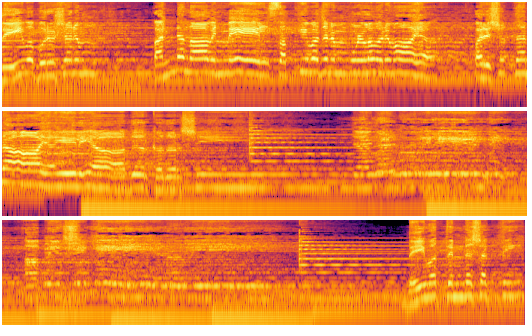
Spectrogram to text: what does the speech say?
ദൈവപുരുഷനും തന്റെ നാവിന്മേൽ സത്യവചനം ഉള്ളവനുമായ പരിശുദ്ധനായ ഏലിയ ദീർഘദർശി. ഞങ്ങൾക്കു വേണ്ടി അപേക്ഷിക്കണമേ. ദൈവത്തിന്റെ ശക്തി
